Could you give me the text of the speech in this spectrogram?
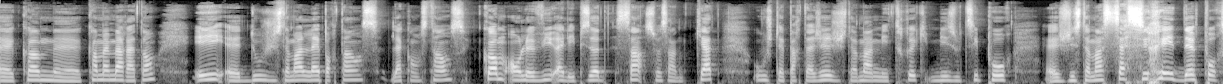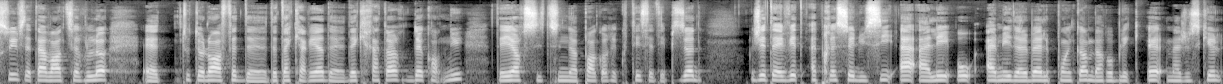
euh, comme, euh, comme un marathon et d'où justement l'importance de la constance, comme on l'a vu à l'épisode 164 où je te partageais justement mes trucs, mes outils pour justement s'assurer de poursuivre cette aventure-là tout au long en fait de, de ta carrière de, créateur de contenu. Si tu n'as pas encore écouté cet épisode, je t'invite après celui-ci à aller au amiedelbel.com baroblique E majuscule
